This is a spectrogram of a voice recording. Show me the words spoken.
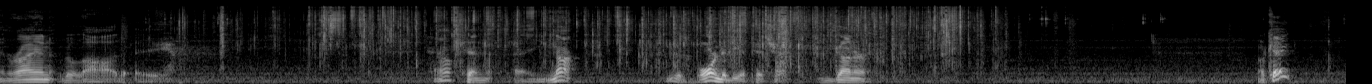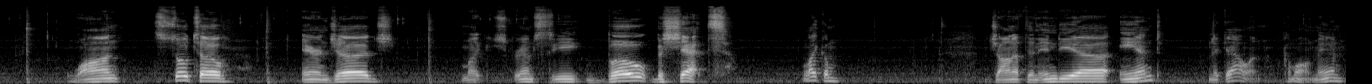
and Ryan Vilade. How can I not? He was born to be a pitcher. gunner. Okay. Juan Soto, Aaron Judge, Mike Scrimsey, Bo Bichette. Like him. Jonathan India and Nick Allen. Come on, man.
